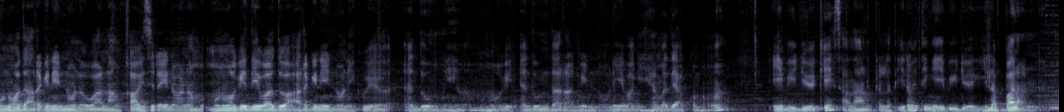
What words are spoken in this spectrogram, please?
මොනව දරගෙන නොනවා ලංකාවිසිරෙනවන මොනවගේ දේවල්ද අරගෙන නොනෙකුව ඇඳුම් මොනවගේ ඇඳුම් දරගෙන ඕනේ? වගේ හැම දෙයක්ම මම ඒ වීඩියෝ එකේ සඳහන් කළ තියෙන ඉතින් ඒ වීඩියෝ ගිල බලන්න.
